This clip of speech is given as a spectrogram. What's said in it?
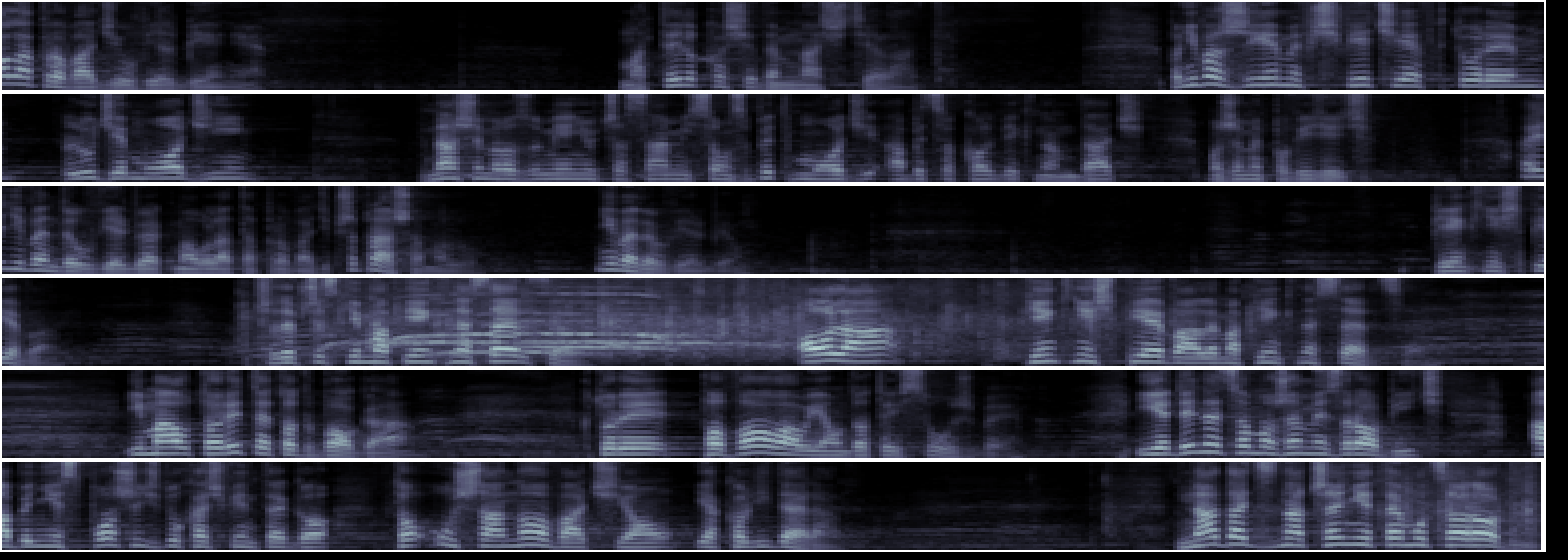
Ola prowadzi uwielbienie. Ma tylko 17 lat. Ponieważ żyjemy w świecie, w którym ludzie młodzi, w naszym rozumieniu czasami są zbyt młodzi, aby cokolwiek nam dać, możemy powiedzieć, a ja nie będę uwielbiał, jak mało lata prowadzi. Przepraszam, Olu, nie będę uwielbiał. Pięknie śpiewa. Przede wszystkim ma piękne serce. Ola pięknie śpiewa, ale ma piękne serce. I ma autorytet od Boga, który powołał ją do tej służby. I jedyne, co możemy zrobić, aby nie spłoszyć Ducha Świętego, to uszanować ją jako lidera. Nadać znaczenie temu, co robi.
